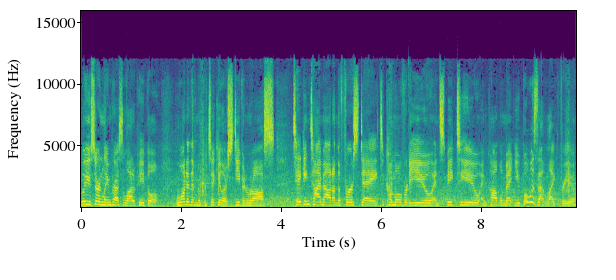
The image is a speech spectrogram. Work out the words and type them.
Well, you certainly impress a lot of people. One of them in particular, Stephen Ross, taking time out on the first day to come over to you and speak to you and compliment you. What was that like for you?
